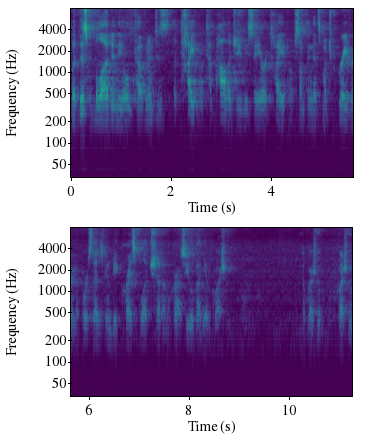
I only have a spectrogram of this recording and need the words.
But this blood in the Old Covenant is a type, a typology, we say, or a type of something that's much greater. And of course, that is going to be Christ's blood shed on the cross. You look like you have a question. No question? Question?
